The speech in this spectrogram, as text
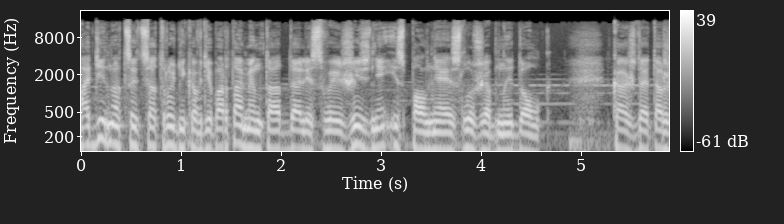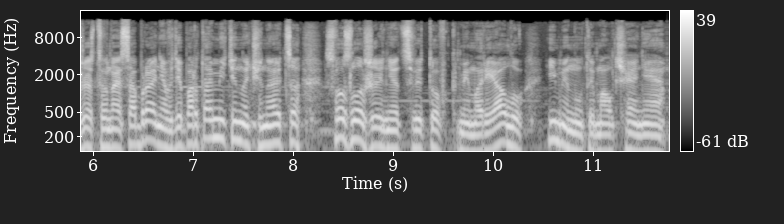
11 сотрудников департамента отдали свои жизни, исполняя служебный долг. Каждое торжественное собрание в департаменте начинается с возложения цветов к мемориалу и минуты молчания.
